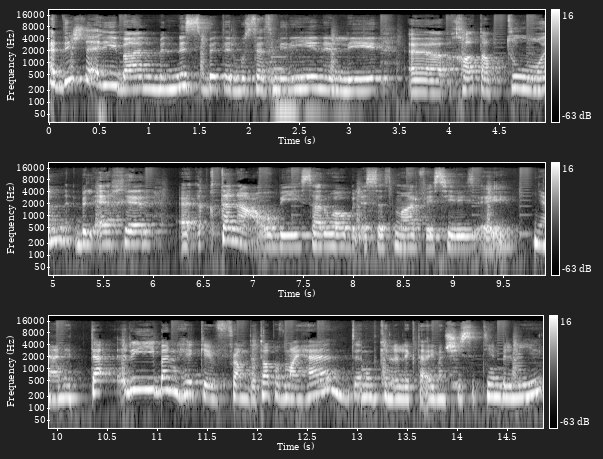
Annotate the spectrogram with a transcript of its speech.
قديش تقريبا من نسبة المستثمرين اللي آه، خاطبتون بالآخر آه، اقتنعوا بثروة وبالاستثمار في سيريز اي يعني تقريبا هيك from the top of my head ممكن أقول لك تقريبا شي 60%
